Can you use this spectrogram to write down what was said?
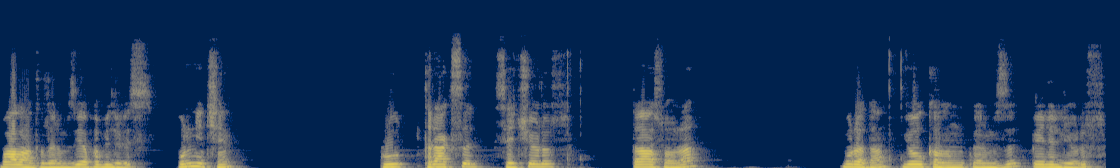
bağlantılarımızı yapabiliriz. Bunun için Root Tracks'ı seçiyoruz. Daha sonra buradan yol kalınlıklarımızı belirliyoruz.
